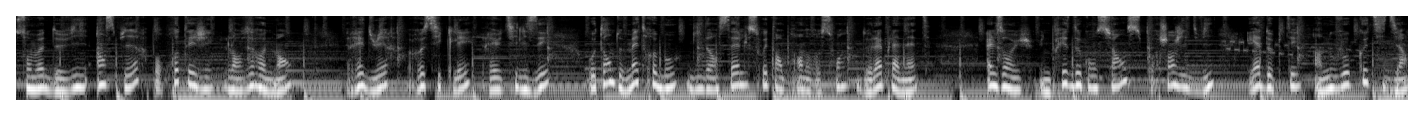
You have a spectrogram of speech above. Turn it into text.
Son mode de vie inspire pour protéger l'environnement, réduire, recycler, réutiliser, autant de maîtres mots guidant celles souhaitant prendre soin de la planète. Elles ont eu une prise de conscience pour changer de vie et adopter un nouveau quotidien.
